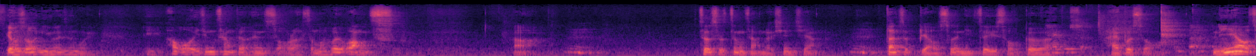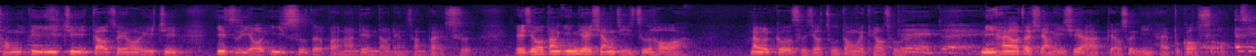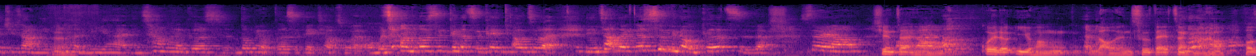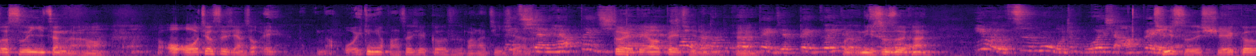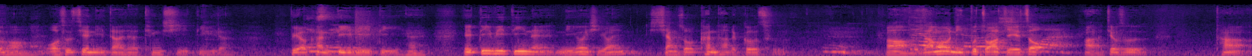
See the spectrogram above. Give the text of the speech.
有时候你会认为，哎，啊，我已经唱得很熟了，怎么会忘词？啊，嗯，这是正常的现象。嗯，但是表示你这一首歌啊还不熟，还不熟。你要从第一句到最后一句，一直有意识的把它练到两三百次，也就当音乐响起之后啊，那个歌词就主动会跳出来。对对。你还要再想一下，表示你还不够熟。而且局长，你你很厉害，你唱那个歌词都没有歌词可以跳出来，我们唱都是歌词可以跳出来，你唱的歌是没有歌词的。对啊，现在哈、哦，为了预防老人痴呆症啊，哈，或者失忆症了哈，我我就是想说，哎，那我一定要把这些歌词把它记下来。背起来，你还要背起来。对，都要背起来。我都不你试试看。因为有字幕，我就不会想要背。其实学歌哈，我是建议大家听 CD 的，不要看 DVD。哎，因为 DVD 呢，你会喜欢想说看它的歌词，嗯，啊，然后你不抓节奏啊，就是它。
